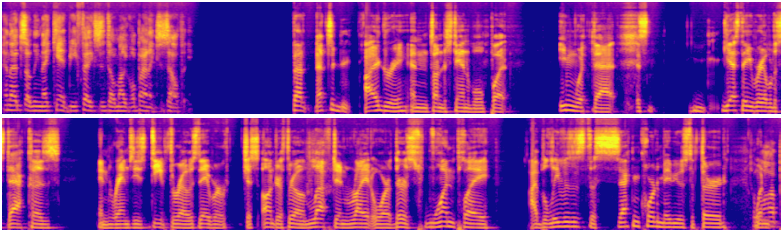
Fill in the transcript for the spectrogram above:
and that's something that can't be fixed until Michael Penix is healthy. That that's a I agree and it's understandable, but even with that, it's yes they were able to stack because in Ramsey's deep throws they were just underthrown left and right. Or there's one play, I believe it was the second quarter, maybe it was the third. To when Whop.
